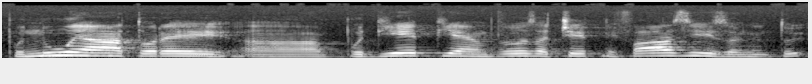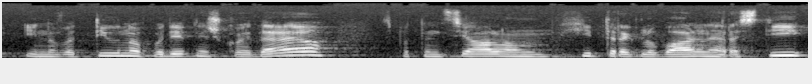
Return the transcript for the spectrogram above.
ponuja torej, uh, podjetjem v začetni fazi za inovativno podjetniško idejo s potencialom hitre globalne rasti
